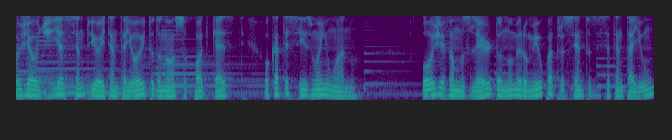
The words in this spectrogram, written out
Hoje é o dia 188 do nosso podcast O Catecismo em um Ano. Hoje vamos ler do número 1471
